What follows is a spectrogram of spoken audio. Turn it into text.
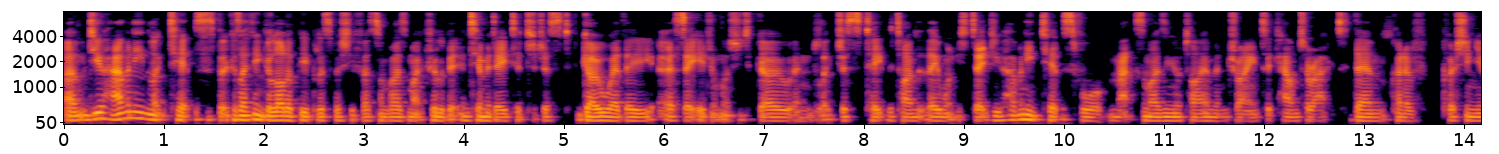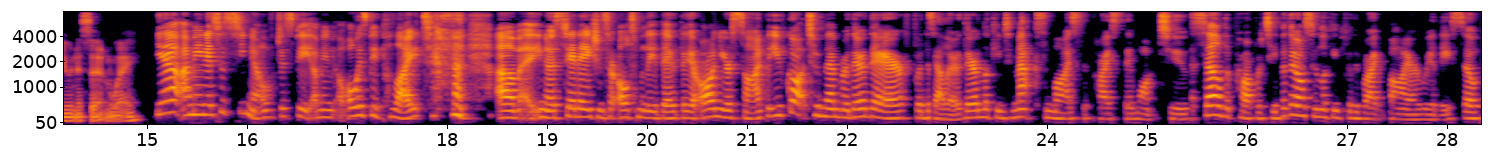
Um, do you have any like tips? Because I think a lot of people, especially first time buyers, might feel a bit intimidated to just go where the estate agent wants you to go and like just take the time that they want you to take. Do you have any tips for maximizing your time and trying to counteract them kind of pushing you in a certain way? Yeah, I mean, it's just you know, just be. I mean, always be polite. um, you know, estate agents are ultimately they're they're on your side, but you've got to remember they're there for the seller. They're looking to maximize the price they want to sell the property, but they're also looking for the right buyer, really. So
